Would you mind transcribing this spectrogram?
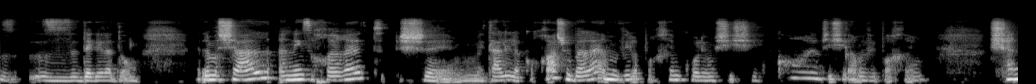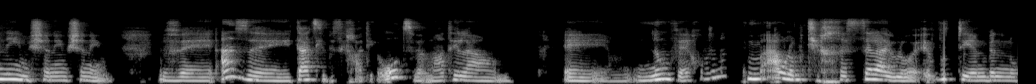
זה, זה דגל אדום. למשל, אני זוכרת שהייתה לי לקוחה שבעלה היה מביא לה פרחים כל יום שישי. כל יום שישי היה מביא פרחים. שנים, שנים, שנים. ואז היא הייתה אצלי בשיחת ייעוץ ואמרתי לה, אה, נו ואיך הוא, מה הוא לא מתייחס אליי, הוא לא אוהב אותי, אין בינינו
